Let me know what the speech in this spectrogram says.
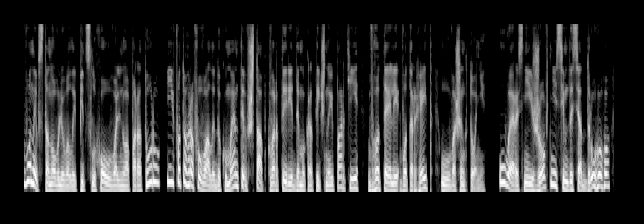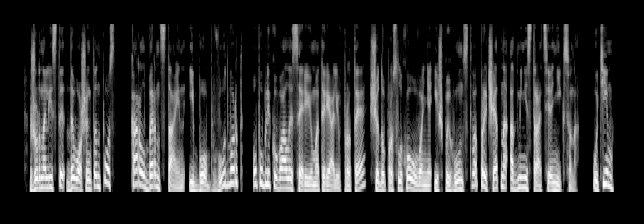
Вони встановлювали підслуховувальну апаратуру і фотографували документи в штаб-квартирі демократичної партії в готелі Вотергейт у Вашингтоні. У вересні й жовтні 72-го журналісти The Washington Post Карл Бернстайн і Боб Вудворд опублікували серію матеріалів про те, що до прослуховування і шпигунства причетна адміністрація Ніксона. Утім,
